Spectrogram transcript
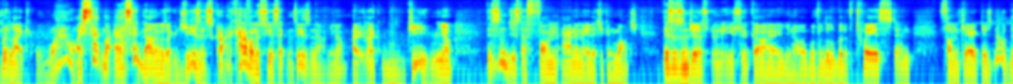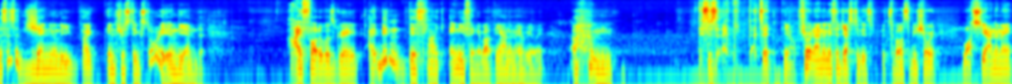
but like, wow! I sat my I sat down and was like, Jesus Christ! I kind of want to see a second season now. You know, I like, gee, you know, this isn't just a fun anime that you can watch. This isn't just an isekai, you know, with a little bit of twist and fun characters. No, this is a genuinely like interesting story in the end. I thought it was great. I didn't dislike anything about the anime really. Um, this is that's it. You know, short anime suggested. It's it's supposed to be short. Watch the anime.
